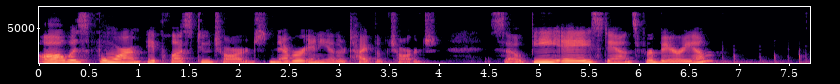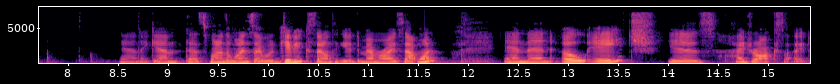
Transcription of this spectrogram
always form a plus 2 charge, never any other type of charge. So Ba stands for barium. And again, that's one of the ones I would give you because I don't think you had to memorize that one. And then OH is hydroxide.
